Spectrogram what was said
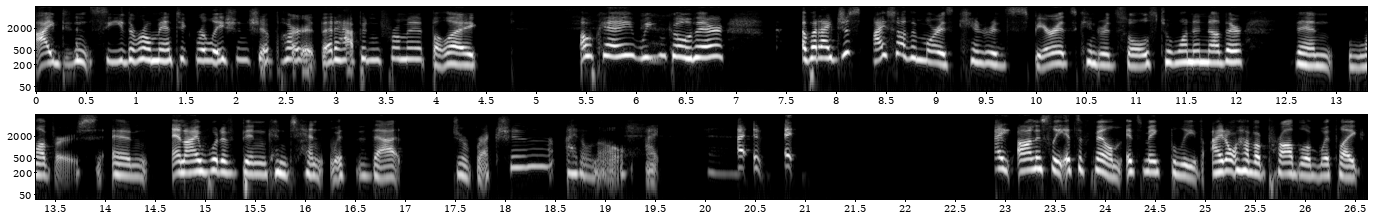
i didn't see the romantic relationship part that happened from it but like okay we can go there Uh, but i just i saw them more as kindred spirits kindred souls to one another than lovers and and i would have been content with that direction i don't know i I, I, I honestly, it's a film. It's make believe. I don't have a problem with like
